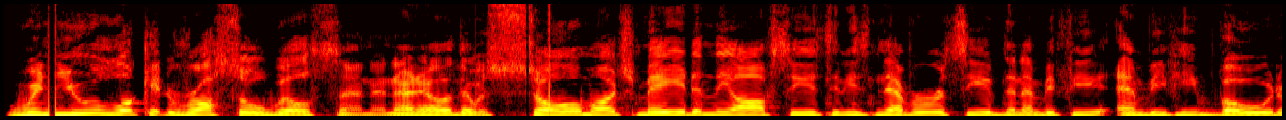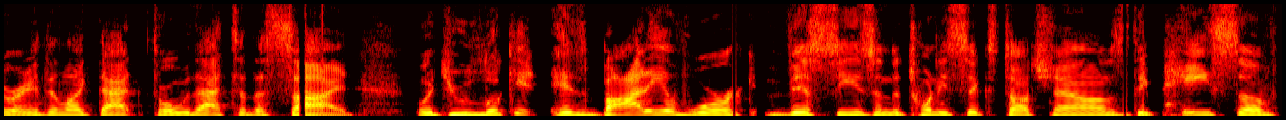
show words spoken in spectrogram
When you look at Russell Wilson, and I know there was so much made in the offseason, he's never received an MVP, MVP vote or anything like that. Throw that to the side. But you look at his body of work this season the 26 touchdowns, the pace of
